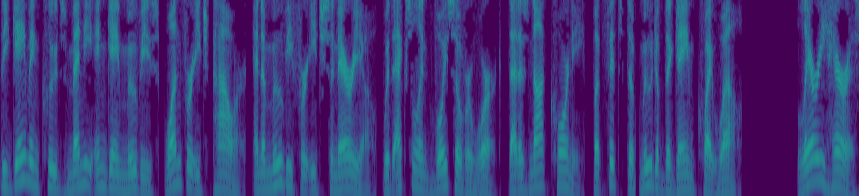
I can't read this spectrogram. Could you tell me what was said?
The game includes many in-game movies, one for each power, and a movie for each scenario, with excellent voiceover work, that is not corny, but fits the mood of the game quite well. Larry Harris,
